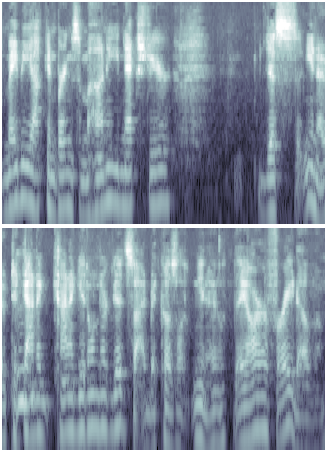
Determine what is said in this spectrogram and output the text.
maybe I can bring some honey next year. Just you know to kind of kind of get on their good side because you know they are afraid of them,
